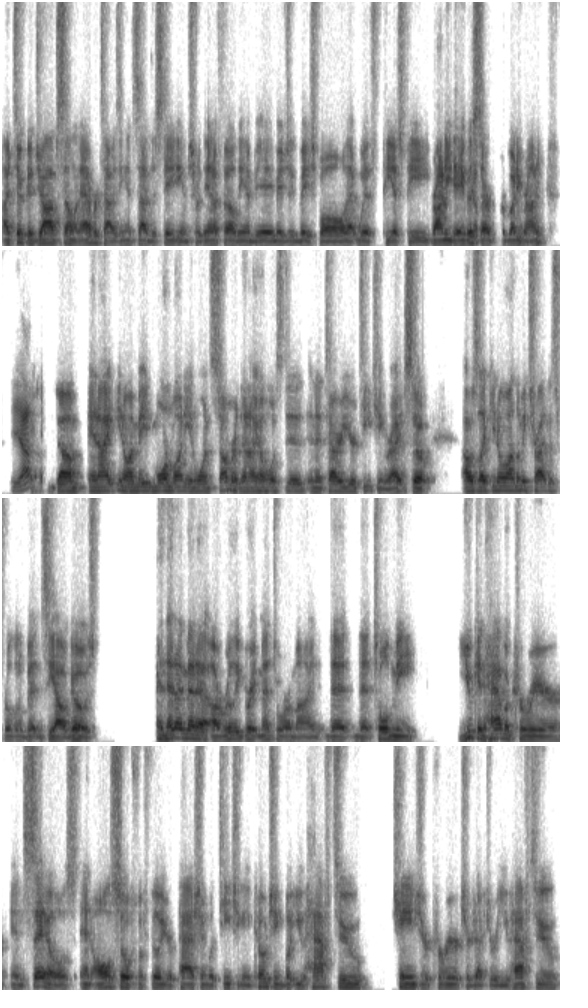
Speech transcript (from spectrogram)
I took a job selling advertising inside the stadiums for the NFL, the NBA, Major League Baseball, that with PSP, Ronnie Davis, yep. our, our, buddy Ronnie. Yeah. And, um, and I, you know, I made more money in one summer than I almost did an entire year teaching. Right. So I was like, you know what, let me try this for a little bit and see how it goes and then I met a, a really great mentor of mine that that told me you can have a career in sales and also fulfill your passion with teaching and coaching, but you have to change your career trajectory. You have to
